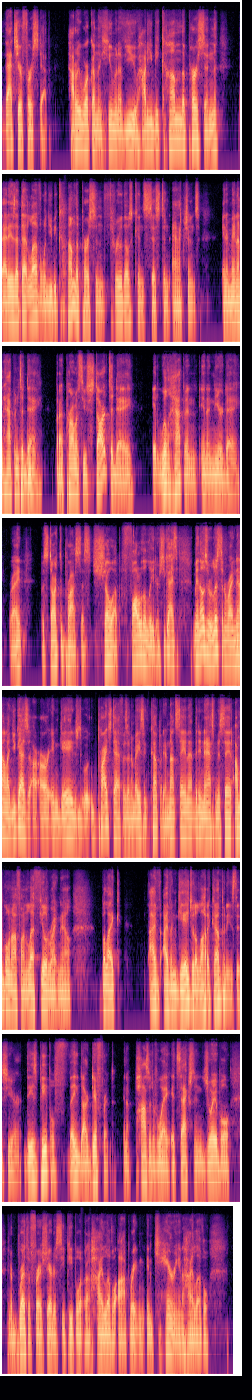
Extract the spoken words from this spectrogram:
that's your first step. How do we work on the human of you? How do you become the person that is at that level? And you become the person through those consistent actions. And it may not happen today, but I promise you, start today. It will happen in a near day, right? But start the process, show up, follow the leaders. You guys, man, those who are listening right now, like you guys are, are engaged. Pride Staff is an amazing company. I'm not saying that. They didn't ask me to say it. I'm going off on left field right now. But like, I've I've engaged with a lot of companies this year. These people they are different in a positive way. It's actually enjoyable and a breath of fresh air to see people at a high level operating and caring at a high level.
